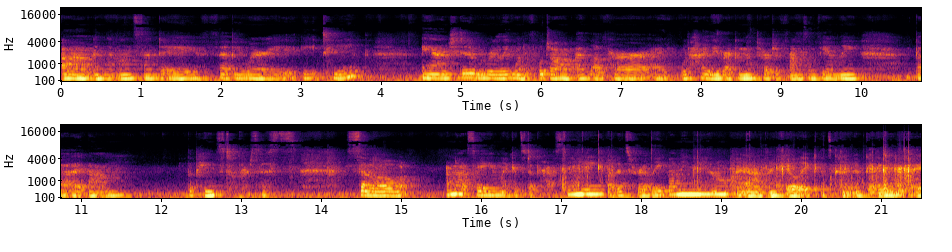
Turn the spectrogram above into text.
um, and then on Sunday, February 18th and she did a really wonderful job. I love her. I would highly recommend her to friends and family, but um, the pain still persists. So I'm not saying like it's depressing me, but it's really bumming me out. And I feel like it's kind of getting in the way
